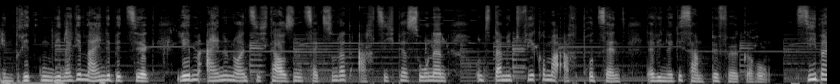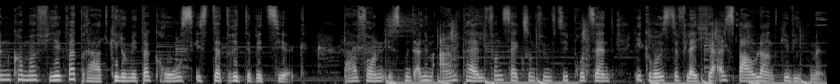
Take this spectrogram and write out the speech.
Im dritten Wiener Gemeindebezirk leben 91.680 Personen und damit 4,8 Prozent der Wiener Gesamtbevölkerung. 7,4 Quadratkilometer groß ist der dritte Bezirk. Davon ist mit einem Anteil von 56 Prozent die größte Fläche als Bauland gewidmet.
